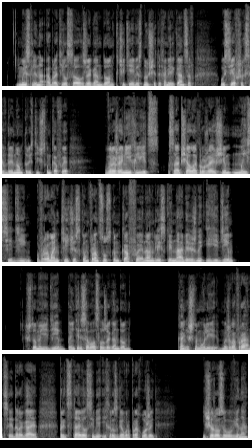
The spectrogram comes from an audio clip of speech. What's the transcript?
— мысленно обратился лже-гондон к чете веснущатых американцев, усевшихся в дряном туристическом кафе. Выражение их лиц сообщала окружающим, мы сидим в романтическом французском кафе на английской набережной и едим... — Что мы едим? — поинтересовался лжегондон. — Конечно, Мули, мы же во Франции, дорогая, — представил себе их разговор прохожий. — Еще розового вина?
